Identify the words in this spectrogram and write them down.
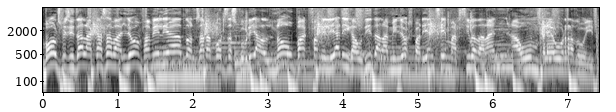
Vols visitar la Casa Batlló en família? Doncs ara pots descobrir el nou pack familiar i gaudir de la millor experiència immersiva de l'any a un preu reduït.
